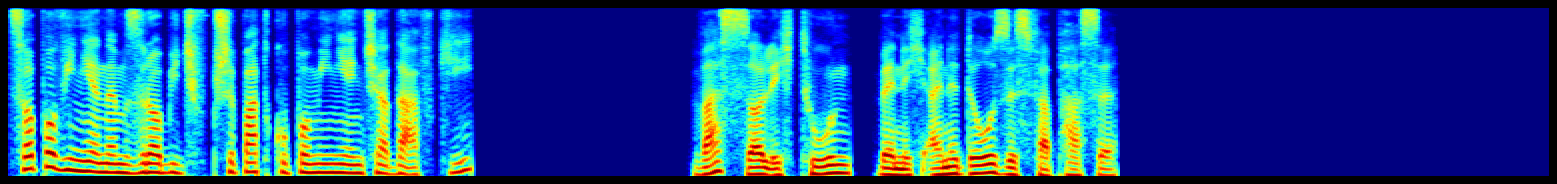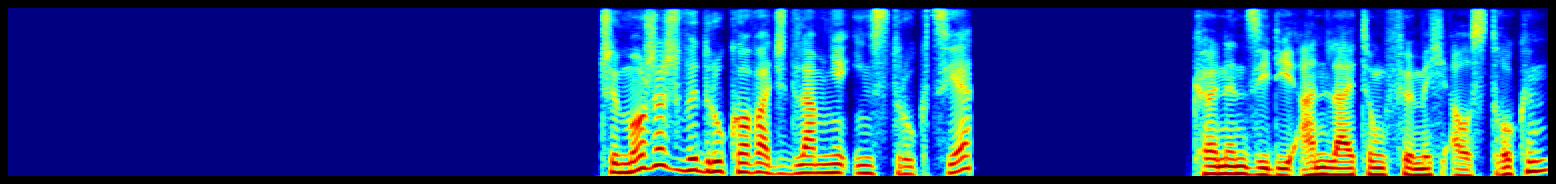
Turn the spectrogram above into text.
Co powinienem zrobić w przypadku pominięcia dawki? Was soll ich tun, wenn ich eine Dosis verpasse? Czy możesz wydrukować dla mnie instrukcję? Können Sie die Anleitung für mich ausdrucken?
